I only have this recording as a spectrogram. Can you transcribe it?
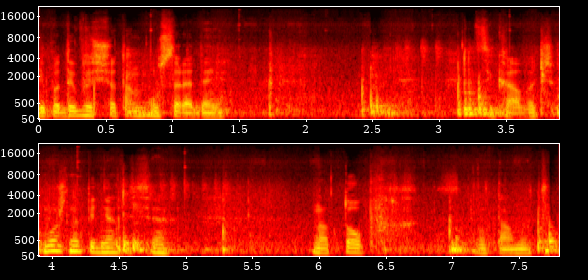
і подивлюсь, що там усередині. Цікаво, чи можна піднятися на топ? Ну, там от.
